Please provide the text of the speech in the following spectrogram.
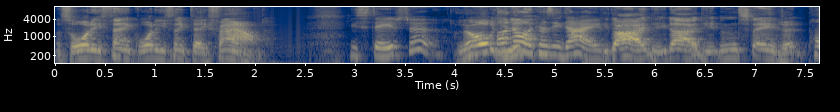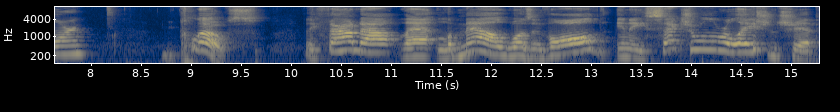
And so, what do you think? What do you think they found? He staged it? No, Oh, no, because he died. He died. He died. He didn't stage it. Porn? Close. They found out that Lamel was involved in a sexual relationship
